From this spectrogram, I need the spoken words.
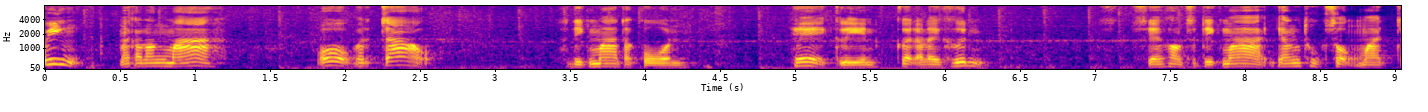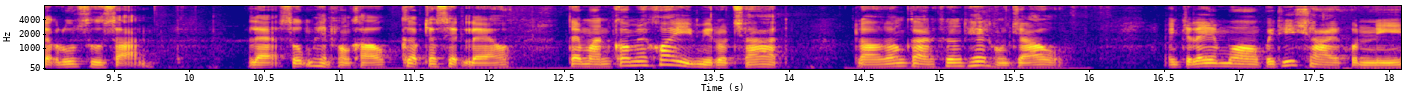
วิ่ง มันกำลังมา โอ้พระเจ้า สติกมาตะโกน เฮ้ กรีน เกิดอะไรขึ้น เสียงของสติกมายังถูกส่งมาจากรูนสื่อสาร และซุ้มเห็ดของเขาเกือบจะเสร็จแล้ว แต่มันก็ไม่ค่อยมีรสชาติ เราต้องการเครื่องเทศของเจ้าแองเจเล่มองไปที่ชายคนนี้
